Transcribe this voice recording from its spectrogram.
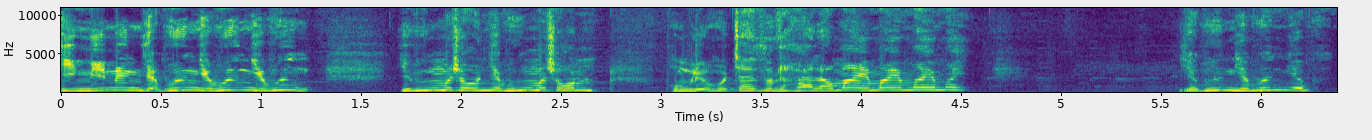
อีกนิดนึงอย่าพึ่งอย่าพึ่งอย่าพึ่งอย่าพึ่งมาชนอย่าพึ่งมาชน ผมเหลือหัวใจสุดท้ายแล้วไม่ไม่ไม่ไม่ อย่าพึ่งอย่าพึ่งอย่าพึ่ง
